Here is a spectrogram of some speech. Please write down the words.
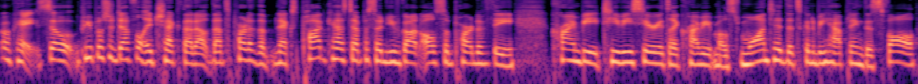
Okay, so people should definitely check that out. That's part of the next podcast episode. You've got also part of the Crime Beat TV series, like Crime Beat Most Wanted, that's going to be happening this fall.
